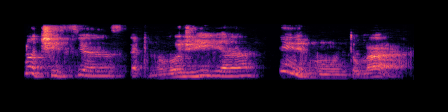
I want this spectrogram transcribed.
notícias, tecnologia e muito mais.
